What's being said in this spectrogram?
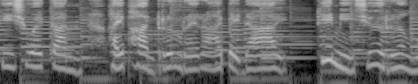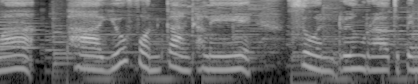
ที่ช่วยกันให้ผ่านเรื่องร้ายๆไปได้ ที่มีชื่อเรื่องว่า พายุฝนกลางทะเล ส่วนเรื่องราวจะเป็น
